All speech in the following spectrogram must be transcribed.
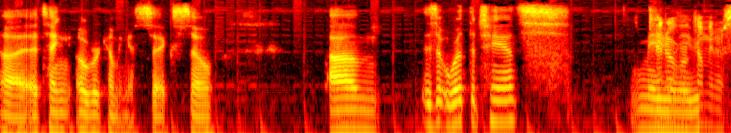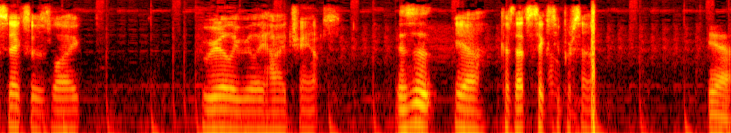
uh, a ten overcoming a six. So, um, is it worth the chance? Maybe. Ten maybe. overcoming a six is like really, really high chance. Is it? Yeah, because that's sixty percent. Yeah.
